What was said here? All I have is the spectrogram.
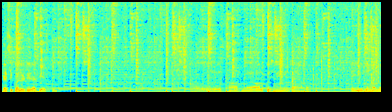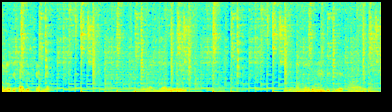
कैसी क्वालिटी रहती है इसकी। और साथ में और कुछ नहीं मिलता यहाँ पर। ये यूज़र मैनुअल होगी शायद इसके अंदर। यूज़र मैनुअल यूज़र मैनुअल तो नहीं दिख रही है, कहाँ है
